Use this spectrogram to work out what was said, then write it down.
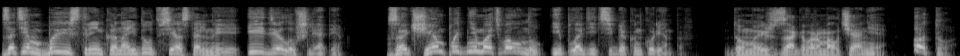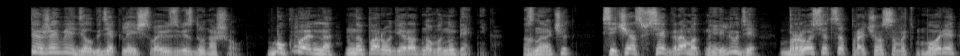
затем быстренько найдут все остальные, и дело в шляпе. Зачем поднимать волну и плодить себе конкурентов? Думаешь, заговор молчания? А то! Ты же видел, где клещ свою звезду нашел. Буквально на пороге родного нубятника. Значит, Сейчас все грамотные люди бросятся прочесывать море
